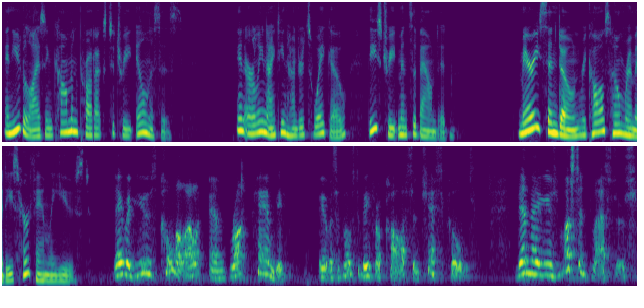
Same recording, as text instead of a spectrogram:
and utilizing common products to treat illnesses. In early 1900s Waco, these treatments abounded. Mary Sendone recalls home remedies her family used. They would use coal oil and rock candy it was supposed to be for coughs and chest colds. Then they used mustard plasters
